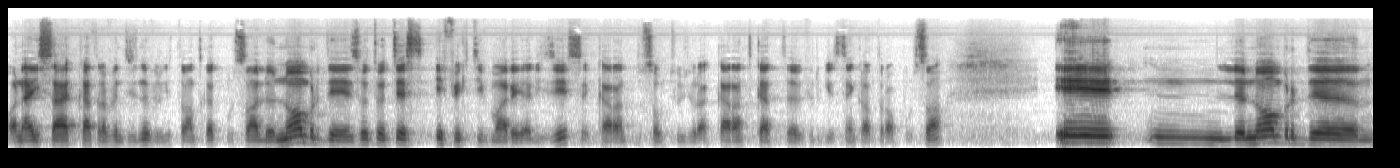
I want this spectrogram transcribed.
on a ça à 99,34%. Le nombre des autotests effectivement réalisés, c'est 40, nous sommes toujours à 44,53%. Et mm, le nombre de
